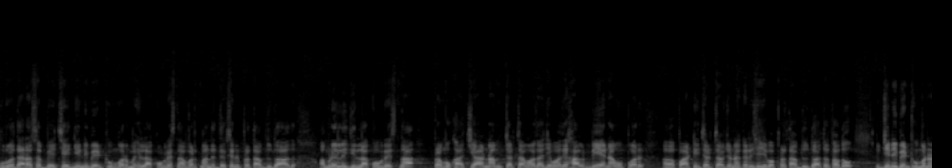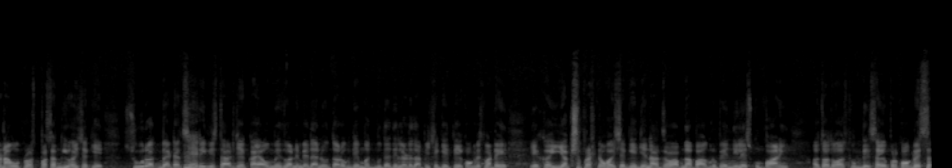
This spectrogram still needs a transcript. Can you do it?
પૂર્વ ધારાસભ્ય છે. જેનીબેન ઠુમર, મહિલા કોંગ્રેસના વર્તમાન અધ્યક્ષ અને પ્રતાપ દુધાત, અમરેલી જિલ્લા કોંગ્રેસના પ્રમુખ આ ચાર નામ ચર્ચામાં હતા જેમાંથી હાલ બે નામ ઉપર પાર્ટી ચર્ચા વિચારણા કરી છે જેમાં પ્રતાપ દુધા તથા તો જેનીબેન ઠુમરના નામ ઉપર પસંદગી હોઈ શકે. સુરત બેઠક શહેરી વિસ્તાર છે કયા ઉમેદવારને મેદાન ઉતારો જે મજબૂતાથી લડત આપી શકે તે કોંગ્રેસ માટે એક યક્ષ પ્રશ્ન હોઈ શકે જેના જવાબના ભાગરૂપે નિલેશ કુંભાણી અથવા તો હસમુખ દેસાઈ ઉપર કોંગ્રેસ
